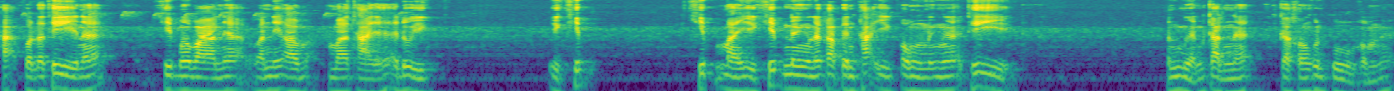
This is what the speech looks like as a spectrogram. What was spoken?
พระคนละที่นะคลิปเมื่อวานเนี่ย วันนี้เอามาถ่ายให้ดูอีกอีกคลิปคลิปใหม่อีกคลิปหนึ่งแล้วก็เป็นพระอีกองค์หนึ่งนะที่ มันเหมือนกันนะ กับของคุณปู่ผมนะ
